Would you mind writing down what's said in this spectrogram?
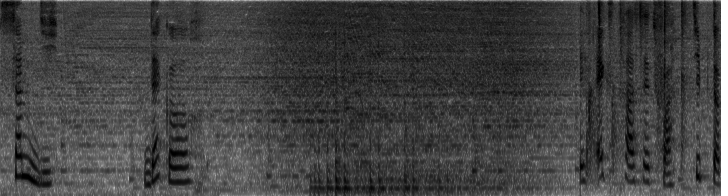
Samedi. D'accord. extra cette fois. Tip top.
